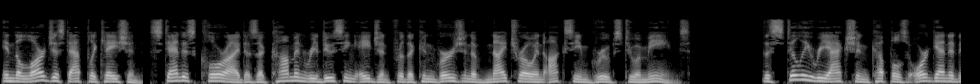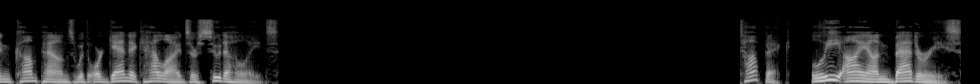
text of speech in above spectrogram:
In the largest application, stannous chloride is a common reducing agent for the conversion of nitro and oxime groups to amines. The Stille reaction couples organotin compounds with organic halides or pseudohalides. Li-ion batteries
